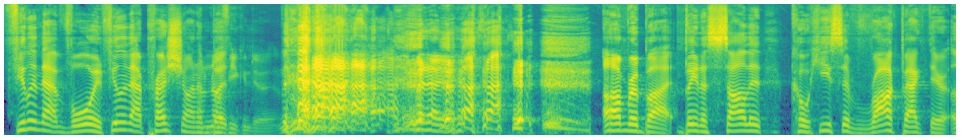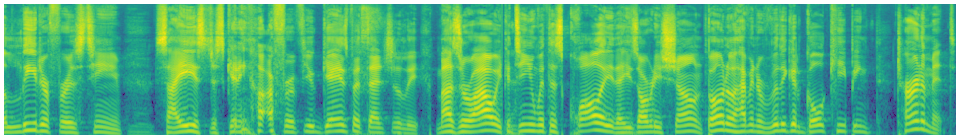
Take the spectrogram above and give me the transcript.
feeling that void, feeling that pressure on him. I don't know but if you can do it. Amrabat being a solid, cohesive rock back there, a leader for his team. Saïss just getting hot for a few games potentially. Mazraoui continuing with his quality that he's already shown. Bono having a really good goalkeeping tournament.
